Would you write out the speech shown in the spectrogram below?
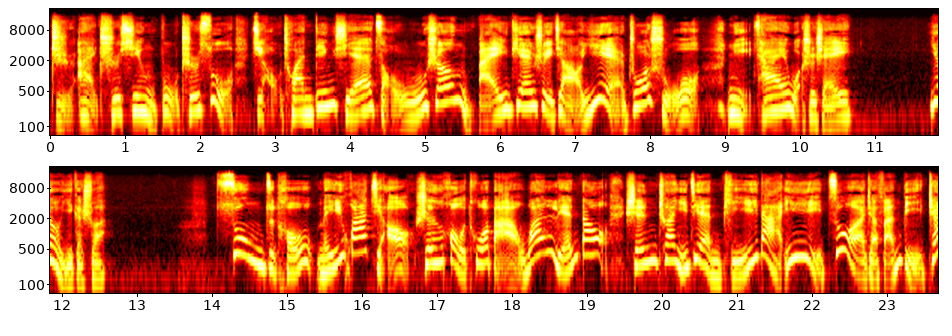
只爱吃腥不吃素，脚穿钉鞋走无声，白天睡觉夜捉鼠。你猜我是谁？又一个说：粽子头梅花脚，身后拖把弯镰刀，身穿一件皮大衣，坐着反比站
